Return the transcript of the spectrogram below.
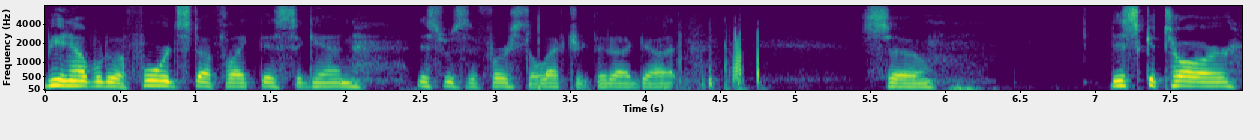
being able to afford stuff like this again, this was the first electric that I got. So this guitar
